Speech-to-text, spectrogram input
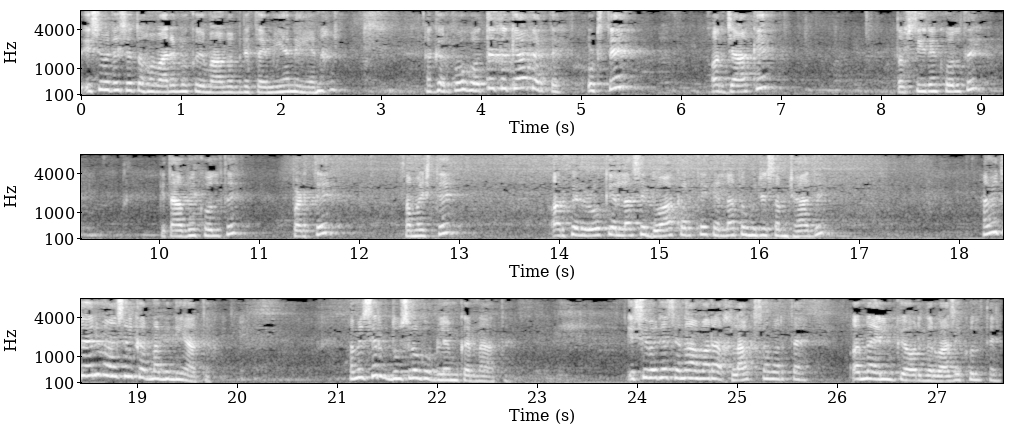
اسی وجہ سے تو ہمارے میں کوئی امام ابن تیمیہ نہیں ہے نا۔ اگر وہ ہوتے تو کیا کرتے؟ اٹھتے اور جا کے تفسیریں کھولتے، کتابیں کھولتے، پڑھتے، سمجھتے اور پھر رو کے اللہ سے دعا کرتے کہ اللہ تو مجھے سمجھا دے۔ ہمیں تو علم حاصل کرنا بھی نہیں آتا۔ ہمیں صرف دوسروں کو بلیم کرنا آتا ہے۔ اسی وجہ سے نہ ہمارا اخلاق سنورتا ہے اور نہ علم کے اور دروازے کھلتے ہیں۔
